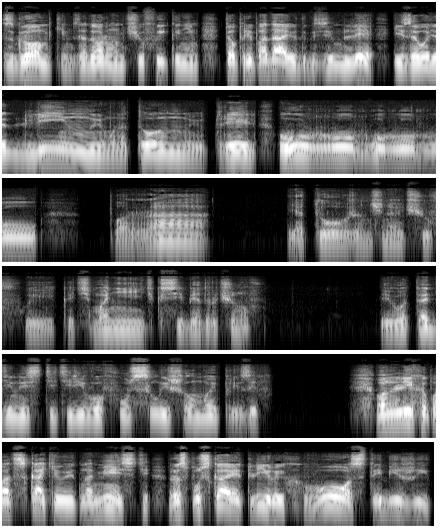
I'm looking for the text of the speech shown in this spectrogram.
с громким задорным чуфыканьем, то припадают к земле и заводят длинную монотонную трель. У-ру-ру-ру-ру! Пора! Я тоже начинаю чуфыкать, манить к себе драчунов. И вот один из тетеревов услышал мой призыв. Он лихо подскакивает на месте, распускает лирой хвост и бежит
